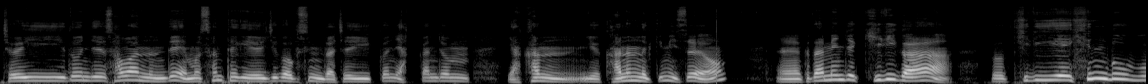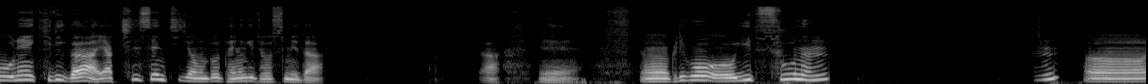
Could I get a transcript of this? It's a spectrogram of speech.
저희도 이제 사왔는데 뭐 선택의 여지가 없습니다. 저희 건 약간 좀 약한 가는 느낌이 있어요. 그 다음에 이제 길이가 그 길이의 흰 부분의 길이가 약 7cm 정도 되는 게 좋습니다. 자, 예. 어, 그리고 잎수는 어,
